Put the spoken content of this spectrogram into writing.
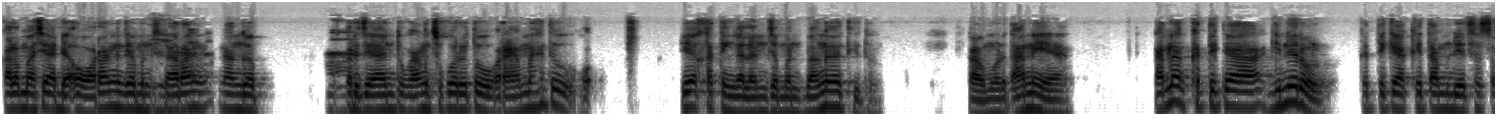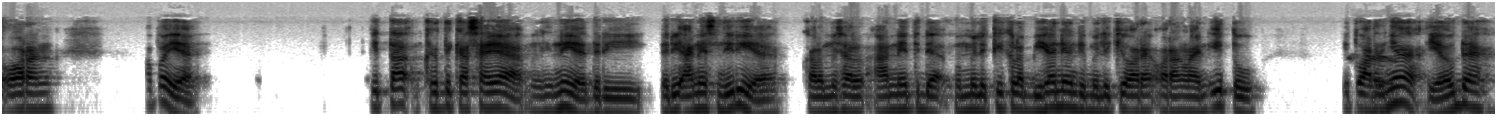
kalau masih ada orang zaman iya. sekarang nganggap kerjaan tukang cukur itu remeh tuh dia ketinggalan zaman banget gitu. Kalau menurut aneh ya. Karena ketika gini Rul, ketika kita melihat seseorang apa ya? Kita ketika saya ini ya dari dari aneh sendiri ya, kalau misal aneh tidak memiliki kelebihan yang dimiliki orang orang lain itu, itu artinya ya udah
